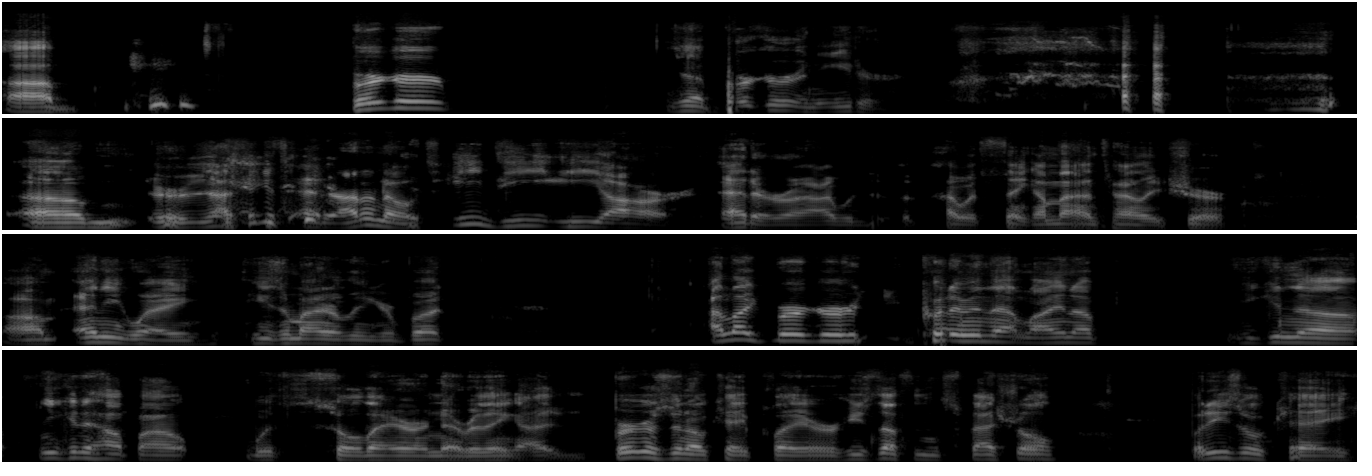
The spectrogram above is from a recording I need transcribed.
Uh, Burger, yeah, Burger and Eater. um, or I think it's Eder. I don't know. It's E D E R. Eder. I would I would think. I'm not entirely sure. Um, anyway, he's a minor leaguer, but I like Burger. Put him in that lineup. He can uh, he can help out with Soler and everything. I, Burger's an okay player. He's nothing special, but he's okay.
